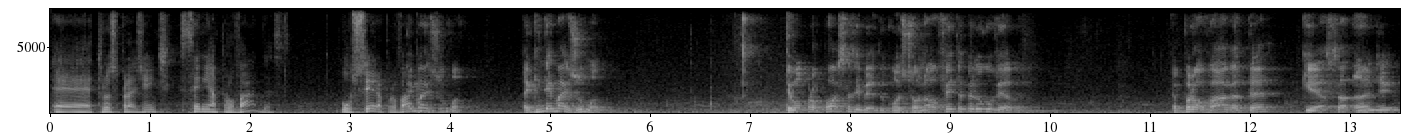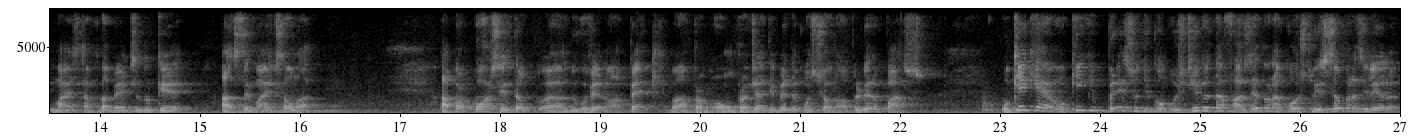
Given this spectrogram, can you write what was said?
é, trouxe para gente serem aprovadas? Ou ser aprovadas? Tem mais uma. É que tem mais uma. Tem uma proposta de emenda constitucional feita pelo governo. É provável até que essa ande mais rapidamente do que as demais que estão lá. A proposta, então, ah, do governo, a PEC, um projeto de emenda constitucional. Primeiro passo. O que, que é, o que, que o preço de combustível está fazendo na Constituição brasileira?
